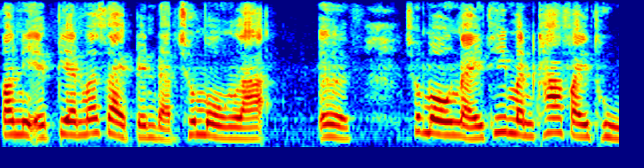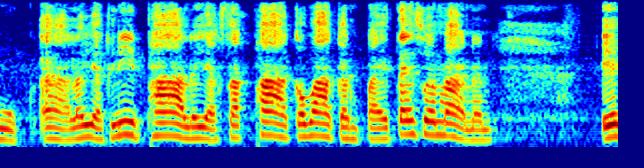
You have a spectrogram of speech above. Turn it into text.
ตอนนี้เอเปลี่ยนมาใส่เป็นแบบชั่วโมงละ เออ ชั่วโมงไหนที่มันค่าไฟถูก อ่า เราอยากรีดผ้าเราอยากซักผ้าก็ว่ากันไป แต่ส่วนมากนั้น เอก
